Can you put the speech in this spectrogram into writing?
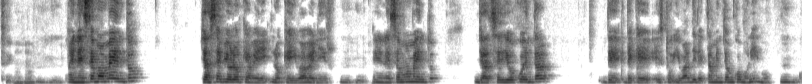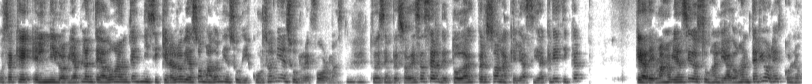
Sí. En ese momento ya se vio lo que, lo que iba a venir en ese momento ya se dio cuenta de, de que esto iba directamente a un comunismo, Ujú. cosa que él ni lo había planteado antes, ni siquiera lo había asomado ni en su discurso ni en sus reformas. Entonces empezó a deshacer de toda persona que le hacía crítica, que además habían sido sus aliados anteriores, con los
